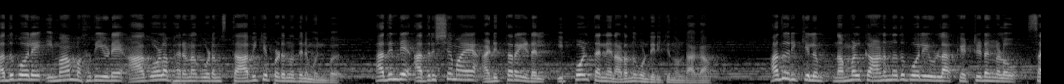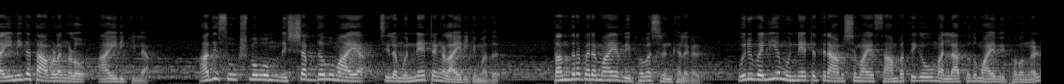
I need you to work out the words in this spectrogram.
അതുപോലെ ഇമാം മഹദിയുടെ ആഗോള ഭരണകൂടം സ്ഥാപിക്കപ്പെടുന്നതിന് മുൻപ് അതിന്റെ അദൃശ്യമായ അടിത്തറയിടൽ ഇപ്പോൾ തന്നെ നടന്നുകൊണ്ടിരിക്കുന്നുണ്ടാകാം. അതൊരിക്കലും നമ്മൾ കാണുന്നത് പോലെയുള്ള കെട്ടിടങ്ങളോ സൈനിക താവളങ്ങളോ ആയിരിക്കില്ല. അതിസൂക്ഷ്മവും നിശബ്ദവുമായ ചില മുന്നേറ്റങ്ങളായിരിക്കും അത്. തന്ത്രപരമായ വിഭവ ശൃംഖലകൾ ഒരു വലിയ മുന്നേറ്റത്തിന് ആവശ്യമായ സാമ്പത്തികവും അല്ലാത്തതുമായ വിഭവങ്ങൾ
